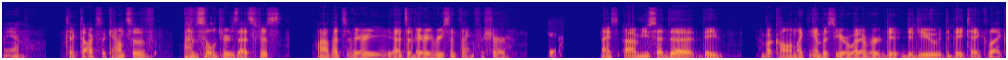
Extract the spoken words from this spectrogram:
man. TikTok's accounts of, of soldiers. That's just wow. That's a very that's a very recent thing for sure. Yeah. Nice. Um, you said the they about calling like the embassy or whatever. Did did you did they take like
